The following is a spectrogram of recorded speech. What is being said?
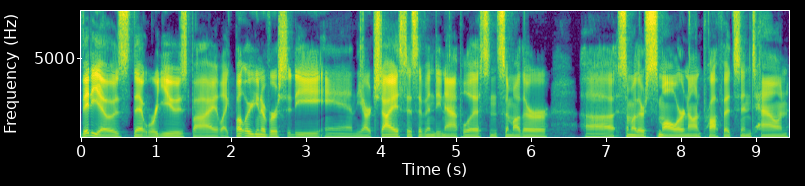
videos that were used by like Butler University and the Archdiocese of Indianapolis and some other uh, some other smaller nonprofits in town.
